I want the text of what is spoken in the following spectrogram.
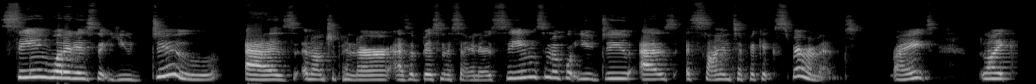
seeing what it is that you do as an entrepreneur, as a business owner, seeing some of what you do as a scientific experiment, right? Like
